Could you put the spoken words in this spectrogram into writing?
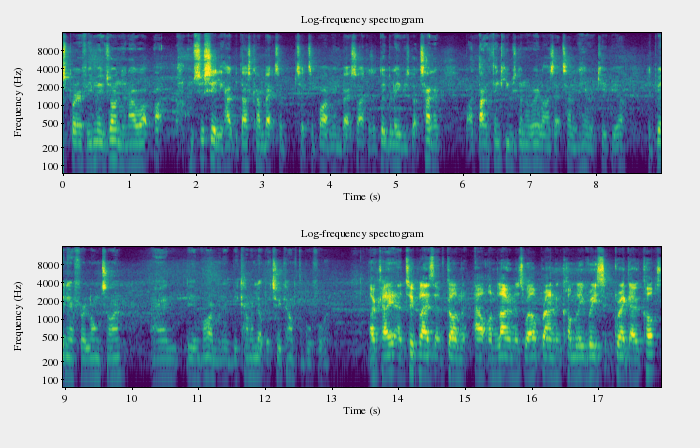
better if he moves on. You know, I, I sincerely hope he does come back to, to, to bite me in the backside because I do believe he's got talent, but I don't think he was going to realise that talent here at QPR. He'd been here for a long time, and the environment had become a little bit too comfortable for him. Okay, and two players that have gone out on loan as well Brandon Comley, Reece Grego Cox.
